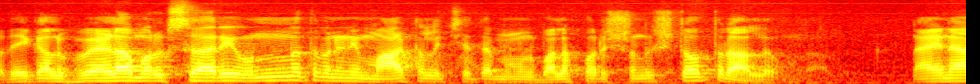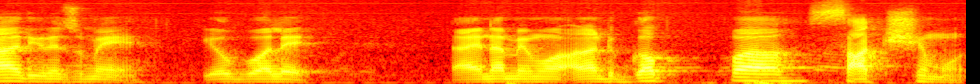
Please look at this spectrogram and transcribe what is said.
ఉదయకాలపు వేళ మరొకసారి ఉన్నతమైన నీ మాటలు చేత మిమ్మల్ని బలపరుచున్న స్తోత్రాలు. నాయన ఇది నిజమే. యోగువాలే నాయన మేము అలాంటి గొప్ప సాక్ష్యము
